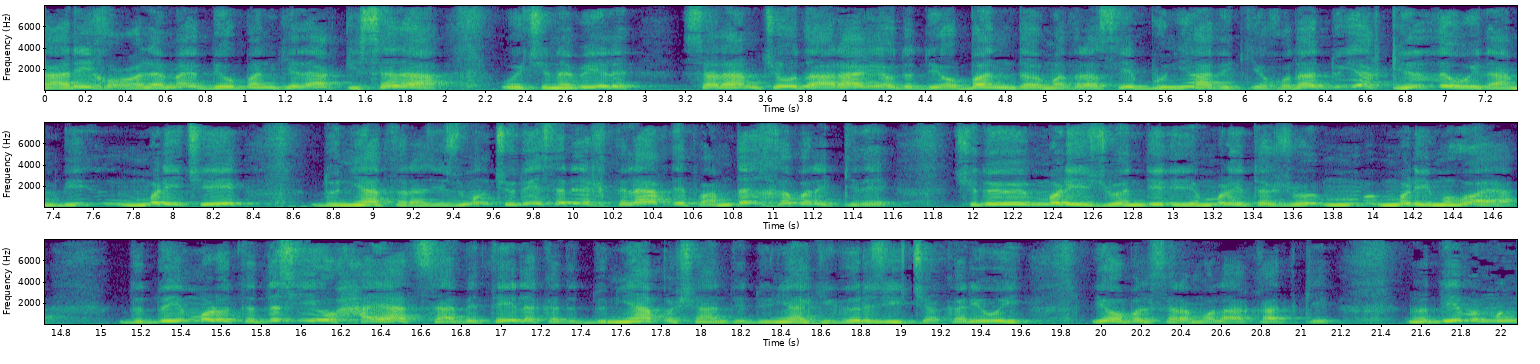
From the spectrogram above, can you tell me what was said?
داریخ علماء دیوبند کې دا قصه ده وايي چې نبي سلام چې دا راغی او د دیوبند د مدرسې بنیاد یې کېښوده دوی عقیده ده وایي دا مړي چې دنیا ته راځي زموږ چې دوی سره اختلاف دی په همدغه خبره کې دی چې دوی وایي مړي ژوندي دي مړي ته ژو... مړي مه وایه د دوی مړو ته داسې یو حیات ثابتوي لکه د دنیا په شان دی دنیا کې ګرځي چکرې وایي یو بل سره ملاقات کوي نو دې به موږ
